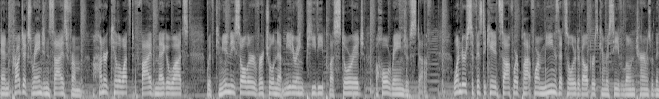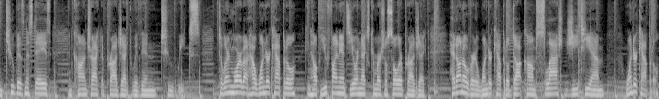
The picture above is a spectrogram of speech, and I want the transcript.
and projects range in size from 100 kilowatts to 5 megawatts with community solar, virtual net metering, PV plus storage, a whole range of stuff. Wunder's sophisticated software platform means that solar developers can receive loan terms within two business days and contract a project within two weeks. To learn more about how Wunder Capital can help you finance your next commercial solar project, head on over to wundercapital.com slash GTM. Wunder Capital,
